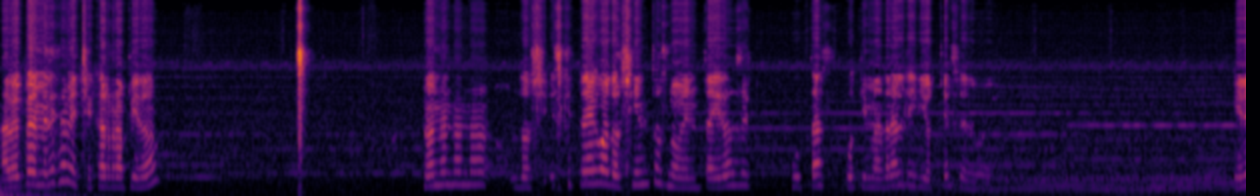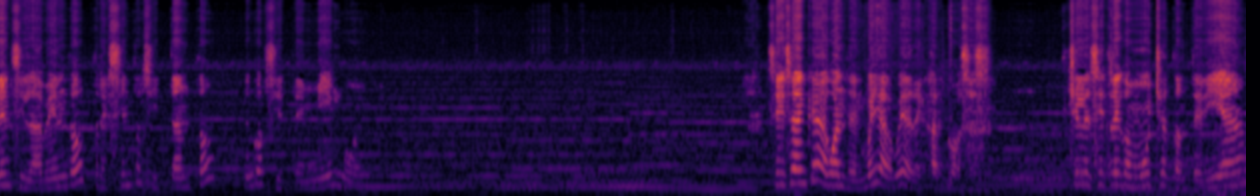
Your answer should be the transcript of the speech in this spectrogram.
A ver, espérame, déjame checar rápido. No, no, no, no. Dos- es que traigo 292 de putas, putimadral de idioteces, güey. Miren, si la vendo, 300 y tanto, tengo 7000, güey. Sí, ¿saben qué? Aguanten, voy a, voy a dejar cosas. Chile sí traigo mucha tontería.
